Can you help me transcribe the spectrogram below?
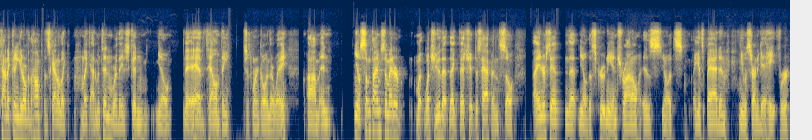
kind of couldn't get over the hump. It's kind of like like Edmonton, where they just couldn't. You know, they had the talent, things just weren't going their way. Um, and you know, sometimes no matter what, what you do, that like that shit just happens. So I understand that you know the scrutiny in Toronto is you know it's it gets bad, and he was starting to get hate for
